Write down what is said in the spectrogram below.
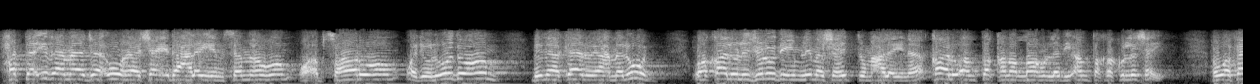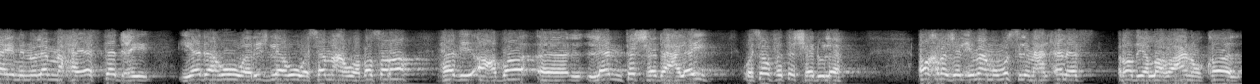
حتى إذا ما جاءوها شهد عليهم سمعهم وأبصارهم وجلودهم بما كانوا يعملون. وقالوا لجلودهم لما شهدتم علينا؟ قالوا أنطقنا الله الذي أنطق كل شيء. هو فاهم إنه لما حيستدعي يده ورجله وسمعه وبصره هذه أعضاء آه، لن تشهد عليه وسوف تشهد له. أخرج الإمام مسلم عن أنس رضي الله عنه قال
